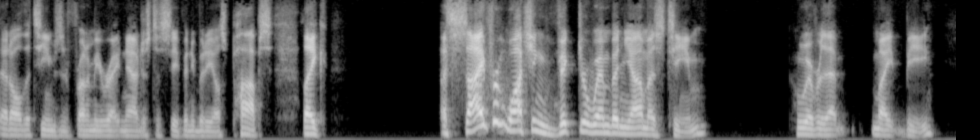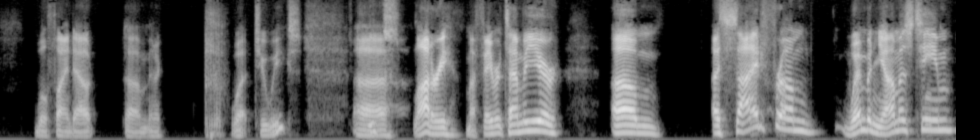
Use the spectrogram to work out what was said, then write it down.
at all the teams in front of me right now just to see if anybody else pops. Like, aside from watching Victor Wembanyama's team, whoever that might be, we'll find out um, in a what two weeks? Uh, lottery, my favorite time of year. Um, aside from Wembanyama's team,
